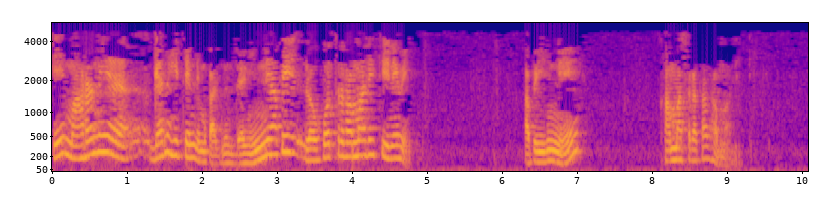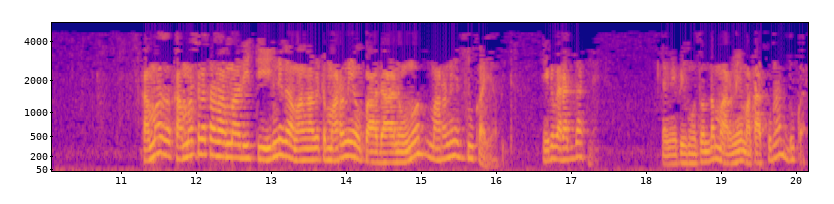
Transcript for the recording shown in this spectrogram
ඒ මරණය ගැන හිතෙන්නේ මොකද්ද? දැන් ඉන්නේ අපි ලෝකෝත්තර සම්මාදිට්ඨිය නෙවෙයි. අපි ඉන්නේ කම්මස්සගත සම්මාදිට්ඨිය. කම කම්මස්සගත සම්මාදිට්ඨිය ඉන්න ගමන් අපිට මරණය උපාදාන වුණොත් මරණය දුකයි අපිට. ඒක වැරද්දක් නෑ. දැන් මේ පිටුමුතුන්ට මරණය මතක් වුණා දුකයි.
